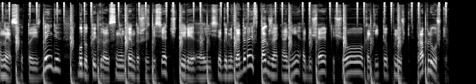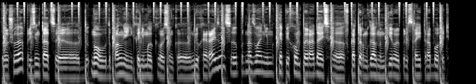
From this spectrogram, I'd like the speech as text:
NES, то есть Dendy, будут игры с Nintendo 64 э, и Sega Mega Drive. Также они обещают еще какие-то плюшки. Про плюшки. Прошла презентация э, нового дополнения к Animal Crossing э, New Horizons под названием Happy Home Paradise, в котором главному герою предстоит работать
